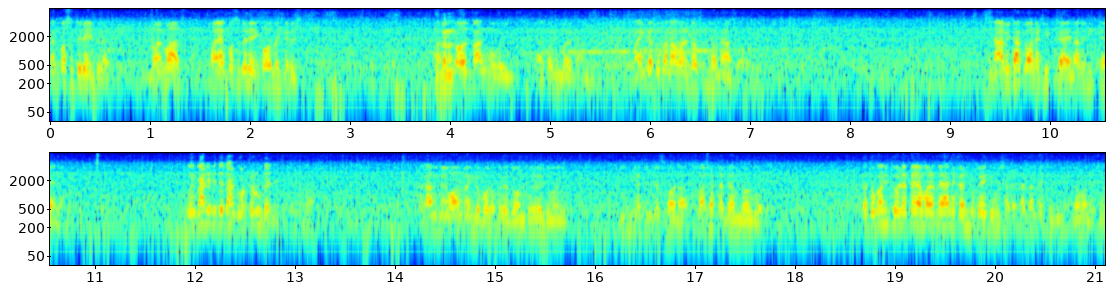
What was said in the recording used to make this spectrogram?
এক বছর ধরেই প্রায়। নয় মাস? বা এক বছর ধরেই কাগজ করে আমি দোকান- কাগজ ভাঙবো ওই এক কদিন পরে ভাঙবো। ভাঙকা দোকান আমার দশ দিন আসে মানে আমি থাকব অনেক ঠিক থাকে না ঠিক থাকে না। ওই বাড়ির ভিতরে তার ঘটন দেয় আর আমি তো ওয়াল ব্যাংকে বড় করে দন করে দিই তিনটা তিনটা ছটা ছয় সাতটা ব্যায়াম ধরবো। তো দোকানে চলে দেয় আমার দেয় গান্ডু খাই দিন সাতটা গান্ডা খেয়ে দিন জামা আছে।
